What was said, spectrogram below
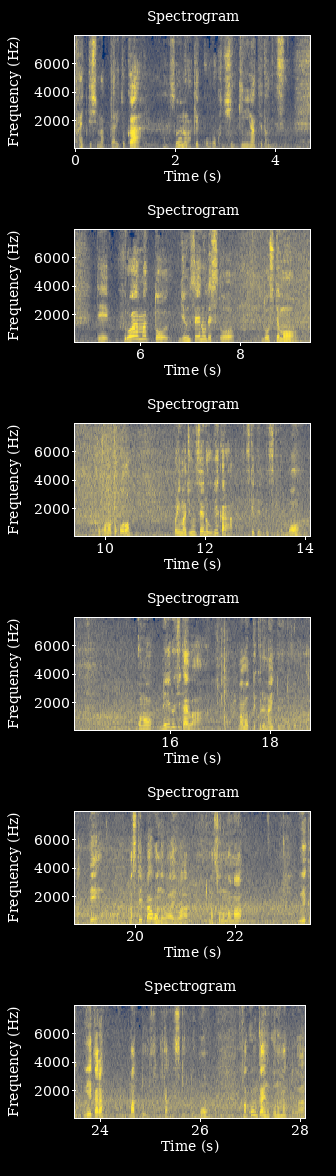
入ってしまったりとか、そういうのが結構僕自身気になってたんです。で、フロアマット、純正のですと、どうしても、ここのところ、これ今純正の上からつけてるんですけども、このレール自体は守ってくれないというところがあって、まあ、ステップワゴンの場合は、まあ、そのまま上上からマットを来たんですけれども、まあ、今回のこのマットは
